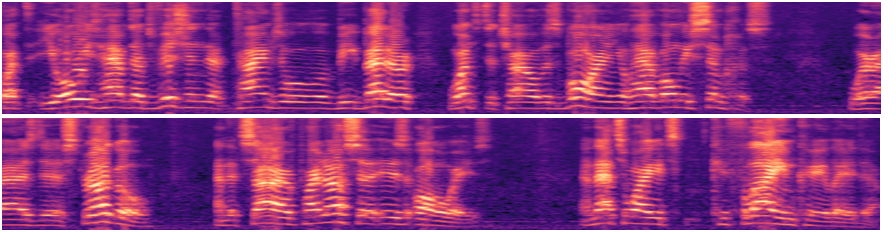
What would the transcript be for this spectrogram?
but you always have that vision that times will be better once the child is born and you'll have only simchas. Whereas the struggle and the tsar of Parnasa is always. And that's why it's kiflayim keileda.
